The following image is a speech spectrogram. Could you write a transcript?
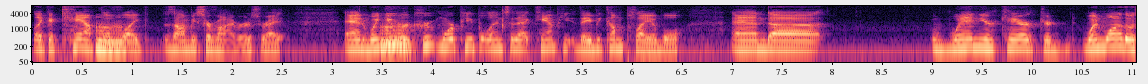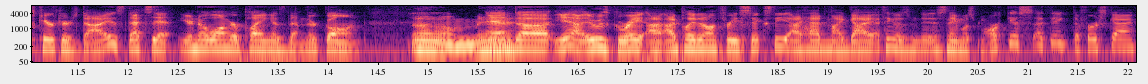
like a camp of like zombie survivors, right? And when you Uh-huh. recruit more people into that camp, you, they become playable, and uh, when your character when one of those characters dies, that's it. You're no longer playing as them; they're gone. Oh man. And uh, yeah, it was great. I, I played it on 360. I had my guy. I think it was his name was Marcus. I think the first guy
